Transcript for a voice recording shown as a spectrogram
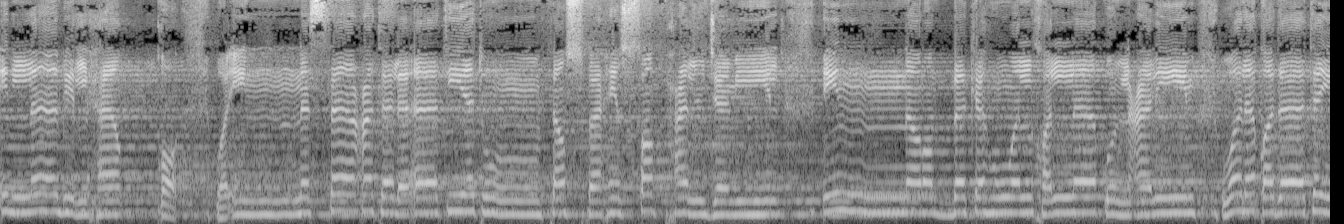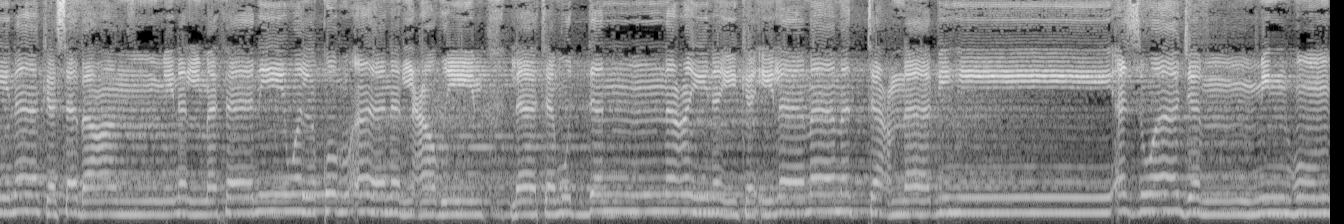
إلا بالحق الحق وإن الساعة لآتية فاصفح الصفح الجميل إن ربك هو الخلاق العليم ولقد آتيناك سبعا من المثاني والقرآن العظيم لا تمدن عينيك إلى ما متعنا به أزواجا منهم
